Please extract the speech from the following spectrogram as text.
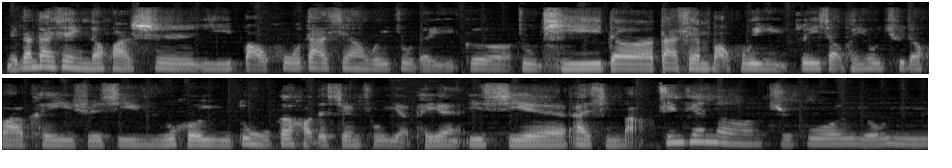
美丹大象营的话，是以保护大象为主的一个主题的大象保护营，所以小朋友去的话，可以学习如何与动物更好的相处，也培养一些爱心吧。今天呢，直播由于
